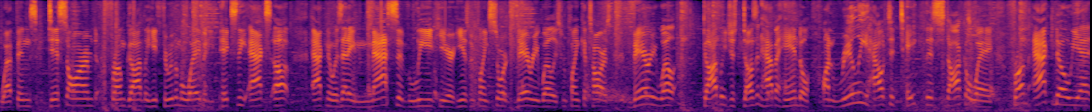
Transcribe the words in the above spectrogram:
Weapons disarmed from Godly. He threw them away, but he picks the axe up. Acno is at a massive lead here. He has been playing sword very well. He's been playing katars very well. Godly just doesn't have a handle on really how to take this stock away from Acno yet.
